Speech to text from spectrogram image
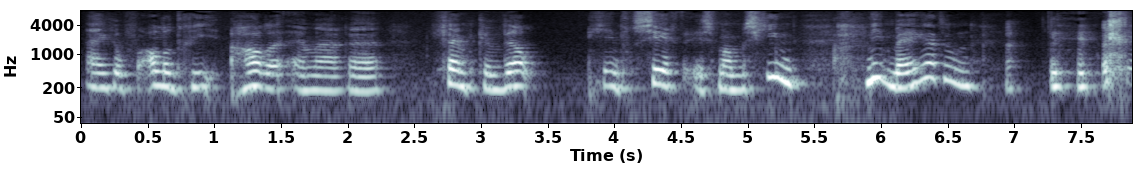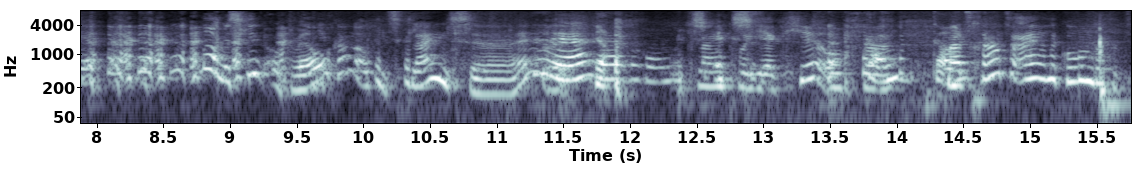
eigenlijk voor alle drie hadden en waar eh, Femke wel geïnteresseerd is, maar misschien niet mee gaat doen. nou, misschien ook Je wel. kan ook iets kleins, eh, hè? Ja, een daarom. Ik- klein projectje. Of, eh. Maar het gaat er eigenlijk om dat het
